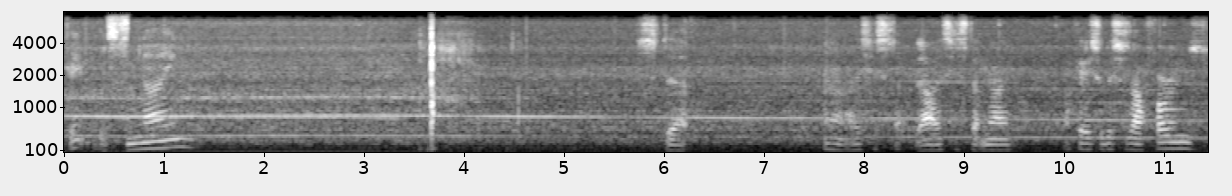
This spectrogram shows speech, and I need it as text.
Okay, this is 9. Step. Ah, this is step. Ah, this is step 9. Okay, so this is our forums.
